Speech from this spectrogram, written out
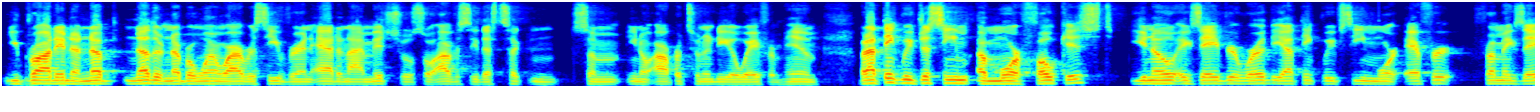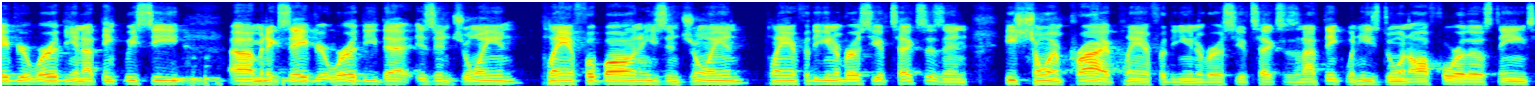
you brought in another number one wide receiver in Adonai Mitchell. So obviously that's taking some, you know, opportunity away from him. But I think we've just seen a more focused, you know, Xavier Worthy. I think we've seen more effort from Xavier Worthy. And I think we see um, an Xavier Worthy that is enjoying playing football and he's enjoying playing for the University of Texas and he's showing pride playing for the University of Texas. And I think when he's doing all four of those things,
